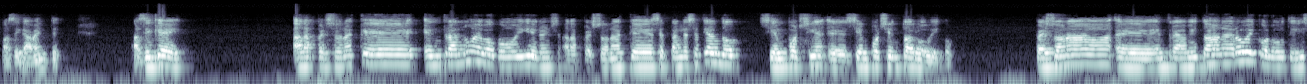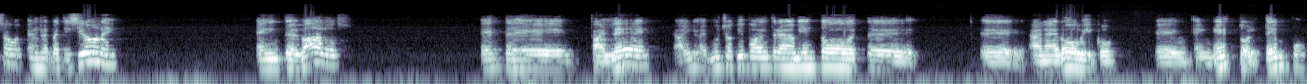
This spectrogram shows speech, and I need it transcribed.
básicamente. Así que a las personas que entran nuevo como beginners, a las personas que se están reseteando, 100%, eh, 100 aeróbico. Personas, eh, entrenamientos anaeróbicos los utilizo en repeticiones, en intervalos, este, farlek, hay, hay muchos tipos de entrenamiento este, eh, anaeróbico en, esto, el tempo.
